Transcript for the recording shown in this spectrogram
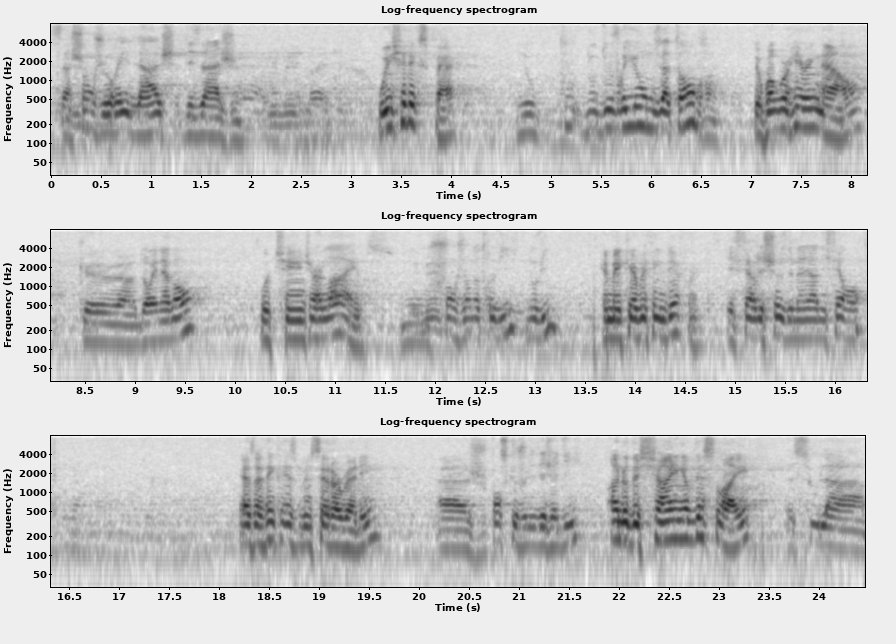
ça changerait l'âge des âges. We should expect Nous, devrions nous attendre that what we're hearing now que euh, dorénavant, will change our lives nous changeons notre vie, nos vies, and make everything different. Et faire les choses de manière différente. As I think has been said already, Euh, je pense que je l'ai déjà dit, under the shining of this light, sous la-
